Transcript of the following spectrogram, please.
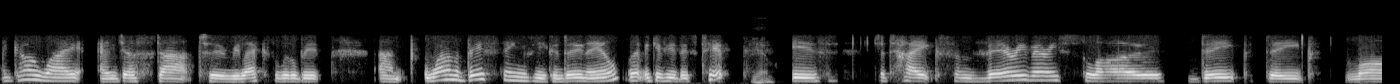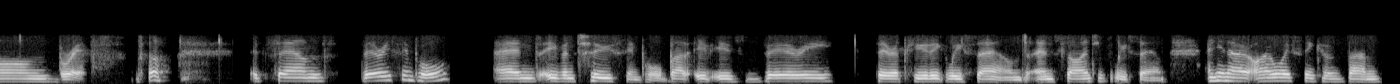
and go away and just start to relax a little bit. Um, one of the best things you can do, Neil, let me give you this tip, yeah. is to take some very, very slow, deep, deep, long breaths. it sounds very simple and even too simple, but it is very therapeutically sound and scientifically sound. And you know, I always think of um,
